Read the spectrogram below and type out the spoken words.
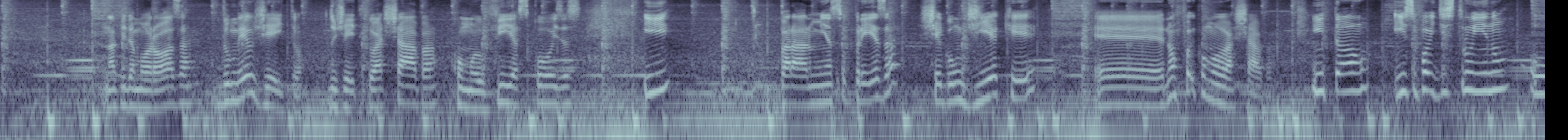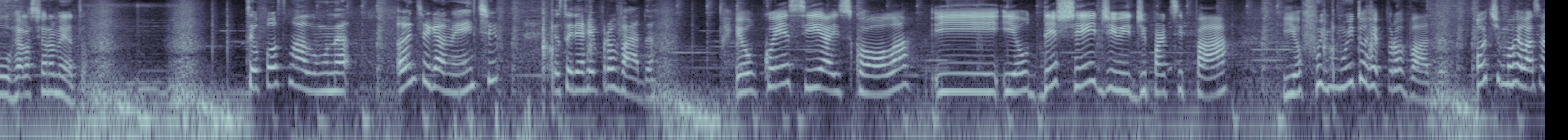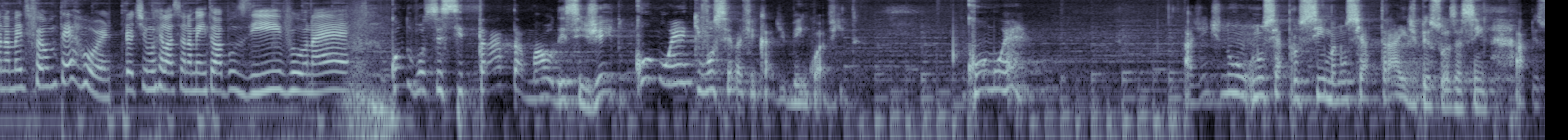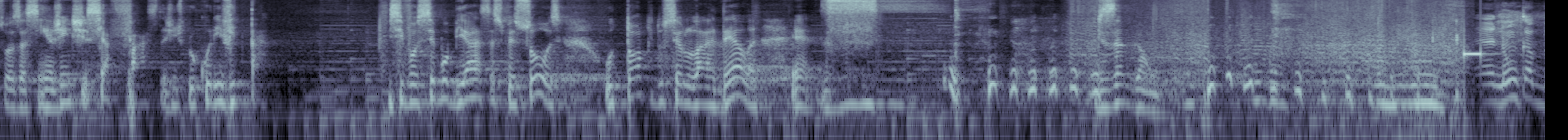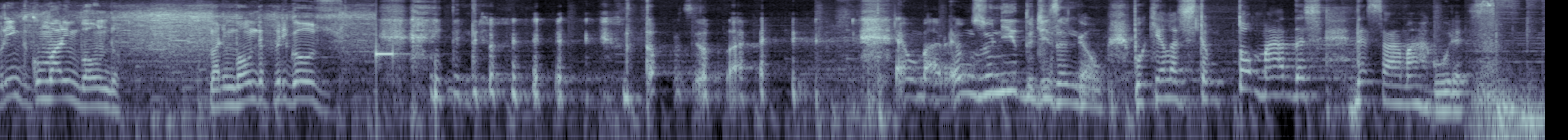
na vida amorosa do meu jeito, do jeito que eu achava, como eu via as coisas. E, para minha surpresa, chegou um dia que é, não foi como eu achava. Então, isso foi destruindo o relacionamento. Se eu fosse uma aluna antigamente, eu seria reprovada. Eu conheci a escola e, e eu deixei de, de participar e eu fui muito reprovada. O último relacionamento foi um terror. Eu tinha um relacionamento abusivo, né? Quando você se trata mal desse jeito, como é que você vai ficar de bem com a vida? Como é? A gente não, não se aproxima, não se atrai de pessoas assim. Há pessoas assim, a gente se afasta, a gente procura evitar. E se você bobear essas pessoas, o toque do celular dela é zzz, de zangão. É, nunca brinque com marimbondo. Marimbondo é perigoso. Entendeu? Toma celular. É um, é um zunido de zangão, porque elas estão tomadas dessa amargura.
